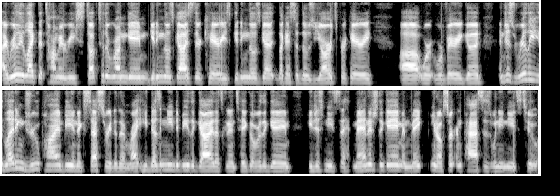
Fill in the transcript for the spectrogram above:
I really like that Tommy Rees stuck to the run game, getting those guys their carries, getting those guys, like I said, those yards per carry uh, were, were very good. And just really letting Drew Pyne be an accessory to them, right? He doesn't need to be the guy that's going to take over the game. He just needs to manage the game and make, you know, certain passes when he needs to.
